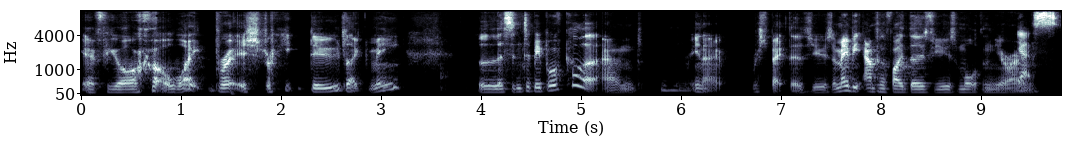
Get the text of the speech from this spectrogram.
if you're a white British straight dude like me, listen to people of color and Mhm. you know respect those views and maybe amplify those views more than your own. Yes.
